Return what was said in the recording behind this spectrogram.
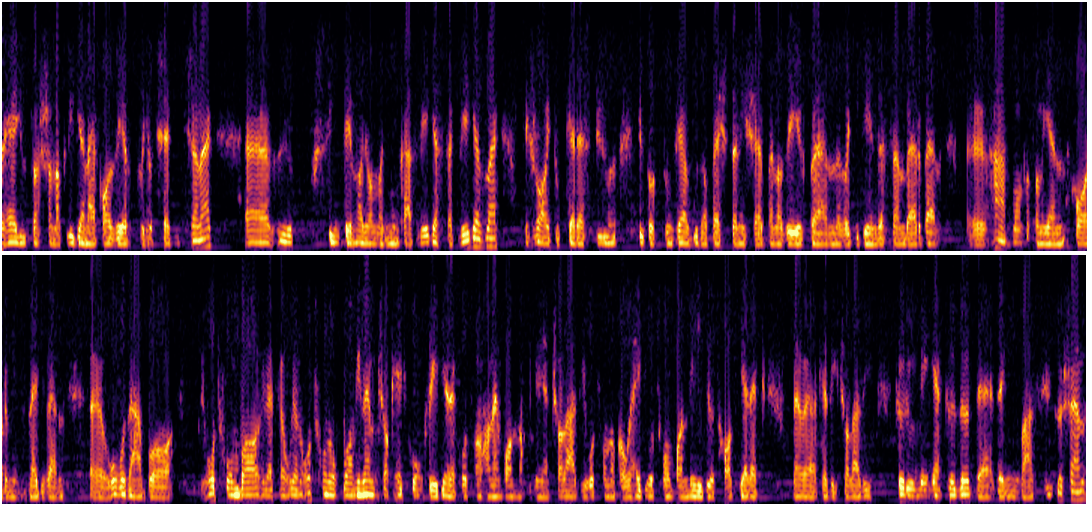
eljutassanak, vigyenek, azért, hogy ott segítsenek, ők szintén nagyon nagy munkát végeztek, végeznek, és rajtuk keresztül jutottunk el Budapesten is ebben az évben, vagy idén decemberben, hát mondhatom ilyen 30-40 óvodába, otthonba, illetve olyan otthonokba, ami nem csak egy konkrét gyerek otthon, hanem vannak ilyen családi otthonok, ahol egy otthonban 4-5-6 gyerek nevelkedik családi körülmények között, de, de nyilván szűkösen.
